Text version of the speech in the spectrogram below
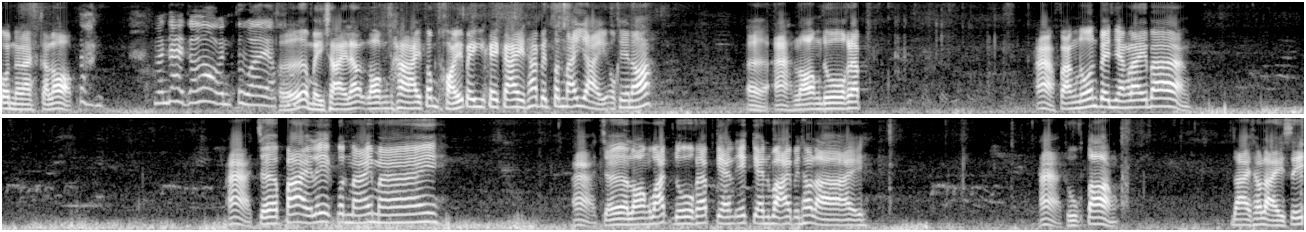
ต้นอะไรกระรอก มันได้กระรอกเป็นตัวเลยอะคเอรูอ ไม่ใช่แล้ว ลองทายต้องถอยไปไกลๆ ถ้าเป็นต้นไม้ใหญ่ โอเคเนาะ เออ อะ ลองดูครับ อะ ฝั่งโน้นเป็นอย่างไรบ้าง อะ เจอป้ายเลขต้นไม้ไหมอะ เจอลองวัดดูครับ แกน x แกน y เป็นเท่าไหร่ อะถูกต้อง ได้เท่าไหร่สิ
